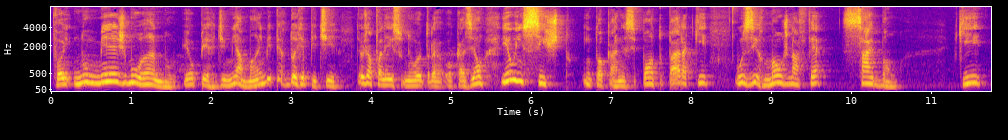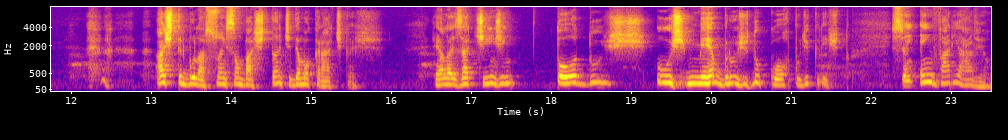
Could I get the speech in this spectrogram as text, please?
Foi no mesmo ano eu perdi minha mãe, me perdoe repetir, eu já falei isso em outra ocasião, e eu insisto em tocar nesse ponto para que os irmãos na fé saibam que as tribulações são bastante democráticas. Elas atingem todos os membros do corpo de Cristo. Isso é invariável.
